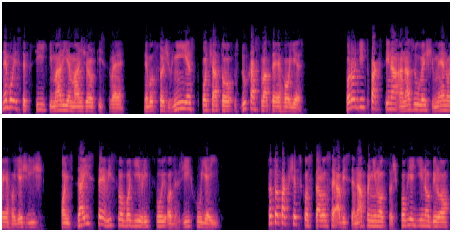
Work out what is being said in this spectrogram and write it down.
neboj se přijít Marie manželky své, nebo což v ní jest počato z ducha svatého jest. Porodit pak syna a nazůveš jméno jeho Ježíš, on zajisté vysvobodí lid svůj od hříchu jejich. Toto pak všecko stalo se, aby se naplnilo, což povědíno bylo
